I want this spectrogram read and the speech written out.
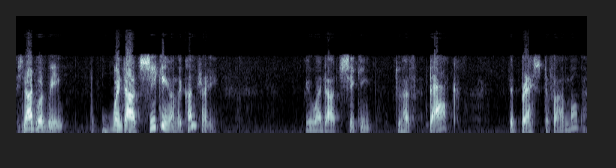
It's not what we went out seeking, on the contrary. We went out seeking to have back the breast of our mother.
